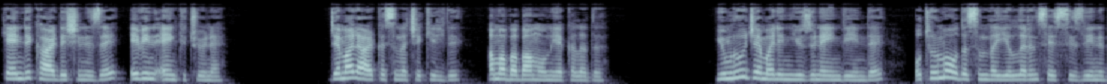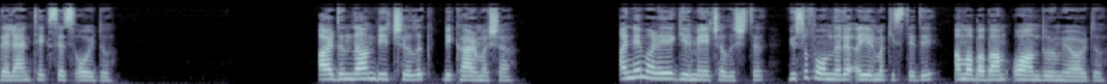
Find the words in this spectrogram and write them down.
Kendi kardeşinize, evin en küçüğüne. Cemal arkasına çekildi ama babam onu yakaladı. Yumruğu Cemal'in yüzüne indiğinde, oturma odasında yılların sessizliğini delen tek ses oydu. Ardından bir çığlık, bir karmaşa. Annem araya girmeye çalıştı, Yusuf onları ayırmak istedi ama babam o an durmuyordu.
